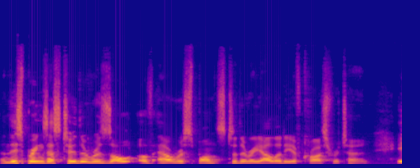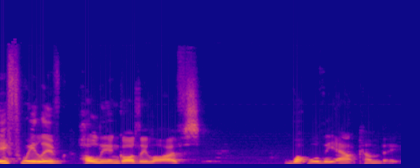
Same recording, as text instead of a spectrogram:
And this brings us to the result of our response to the reality of Christ's return. If we live holy and godly lives, what will the outcome be?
